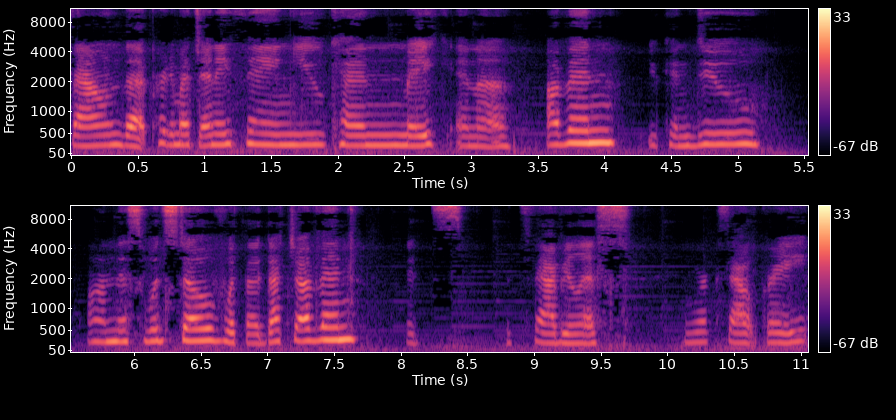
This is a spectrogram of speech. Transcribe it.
found that pretty much anything you can make in a oven you can do on this wood stove with a Dutch oven. It's, it's fabulous. It works out great.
